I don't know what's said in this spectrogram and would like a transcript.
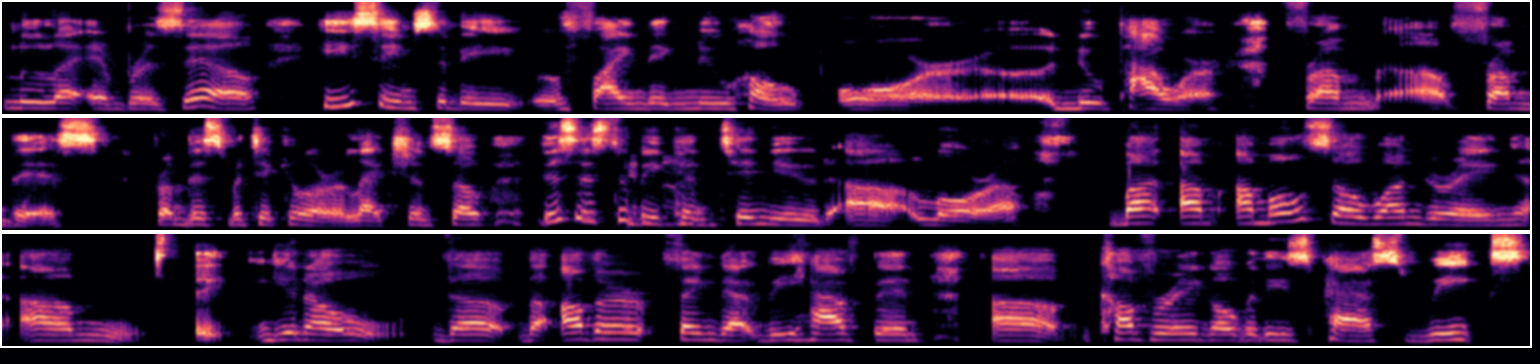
Lula in Brazil, he seems to be finding new hope or uh, new power from uh, from this from this particular election. So this is to be continued, uh, Laura. But um, I'm also wondering, um, you know, the the other thing that we have been uh, covering over these past weeks,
